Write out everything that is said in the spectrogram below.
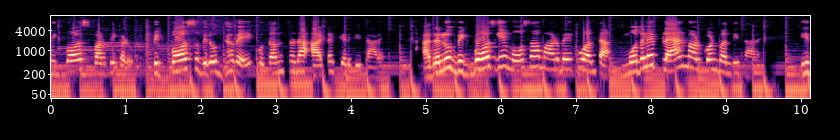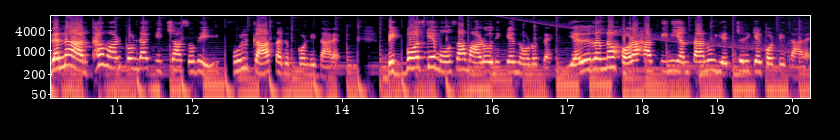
ಬಿಗ್ ಬಾಸ್ ಸ್ಪರ್ಧಿಗಳು ಬಿಗ್ ಬಾಸ್ ವಿರುದ್ಧವೇ ಕುತಂತ್ರದ ಆಟಕ್ಕಿಳಿದಿದ್ದಾರೆ. ಅದರಲ್ಲೂ ಬಿಗ್ ಬಾಸ್ಗೆ ಮೋಸ ಮಾಡಬೇಕು ಅಂತ ಮೊದಲೇ ಪ್ಲಾನ್ ಮಾಡ್ಕೊಂಡ್ ಬಂದಿದ್ದಾರೆ. ಇದನ್ನ ಅರ್ಥ ಮಾಡ್ಕೊಂಡ ಕಿಚ್ಚಾ ಸುದಿ ಫುಲ್ ಕ್ಲಾಸ್ ತೆಗೆದುಕೊಂಡಿದ್ದಾರೆ. ಬಿಗ್ ಬಾಸ್ಗೆ ಮೋಸ ಮಾಡೋದಿಕ್ಕೆ ನೋಡುತ್ತೆ. ಎಲ್ರನ್ನ ಹೊರ ಹಾಕ್ತೀನಿ ಅಂತಾನು ಎಚ್ಚರಿಕೆ ಕೊಟ್ಟಿದ್ದಾರೆ.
